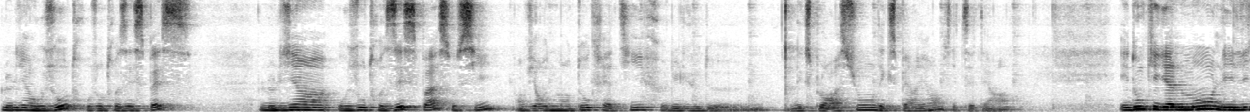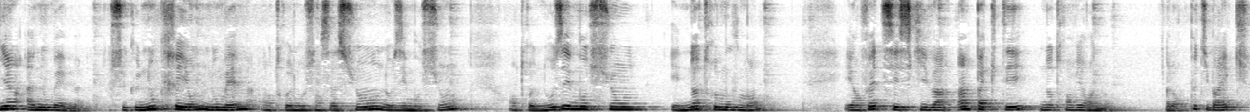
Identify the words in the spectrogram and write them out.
le lien aux autres, aux autres espèces, le lien aux autres espaces aussi, environnementaux, créatifs, les lieux d'exploration, d'expérience, etc et donc également les liens à nous-mêmes, ce que nous créons nous-mêmes entre nos sensations, nos émotions, entre nos émotions et notre mouvement. Et en fait, c'est ce qui va impacter notre environnement. Alors, petit break,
